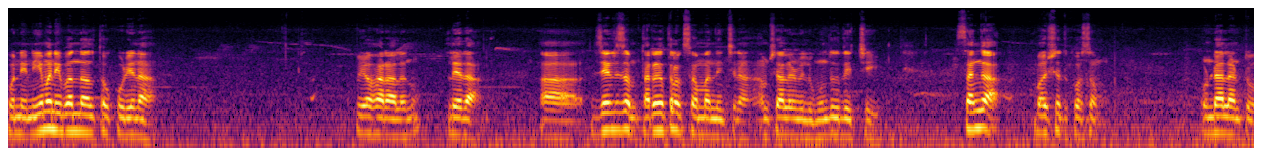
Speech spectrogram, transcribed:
కొన్ని నియమ నిబంధనలతో కూడిన వ్యవహారాలను లేదా జర్నలిజం తరగతులకు సంబంధించిన అంశాలను వీళ్ళు ముందుకు తెచ్చి సంఘ భవిష్యత్తు కోసం ఉండాలంటూ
